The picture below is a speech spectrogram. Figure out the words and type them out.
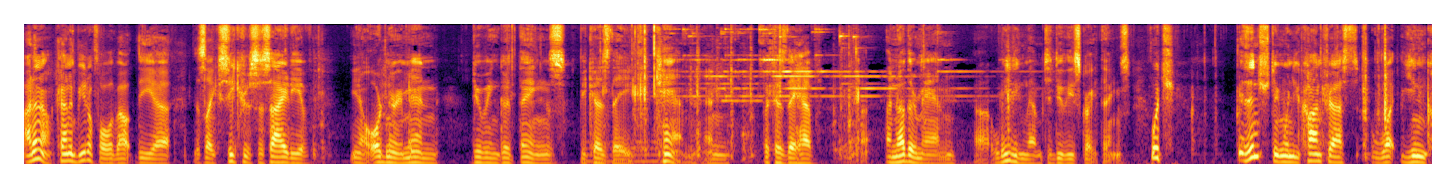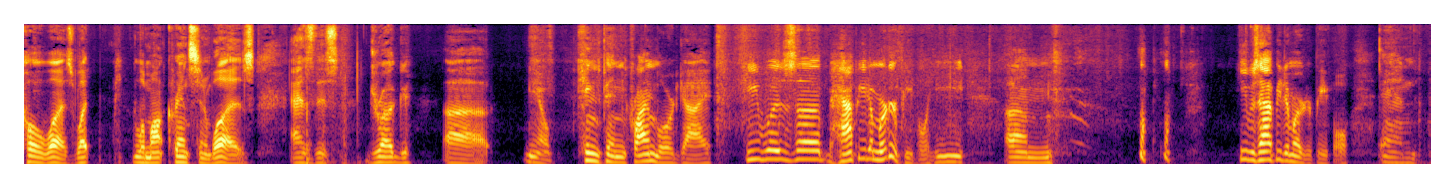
I don't know, kind of beautiful about the uh, this like secret society of you know ordinary men doing good things because they can and because they have uh, another man uh, leading them to do these great things, which is interesting when you contrast what Ying Ko was, what Lamont Cranston was as this drug, uh, you know, kingpin crime lord guy. He was uh, happy to murder people. He um, he was happy to murder people and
